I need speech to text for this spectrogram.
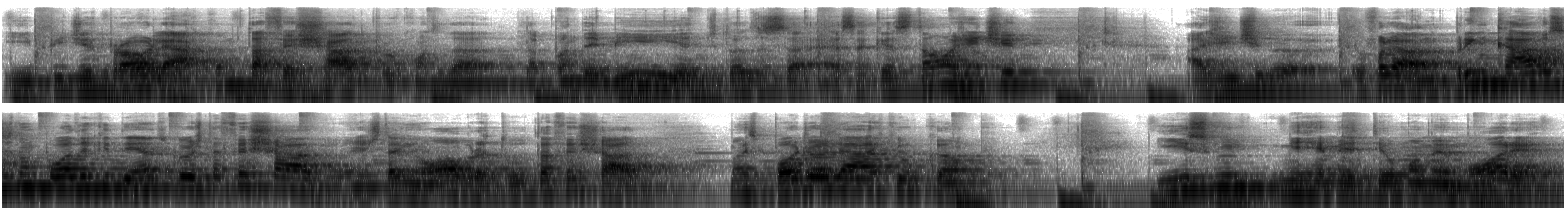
e pediram para olhar. Como está fechado por conta da, da pandemia, de toda essa, essa questão, a gente a gente, eu falei, ó, brincar vocês não podem aqui dentro, que hoje está fechado. A gente está em obra, tudo está fechado. Mas pode olhar aqui o campo. E isso me, me remeteu uma memória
